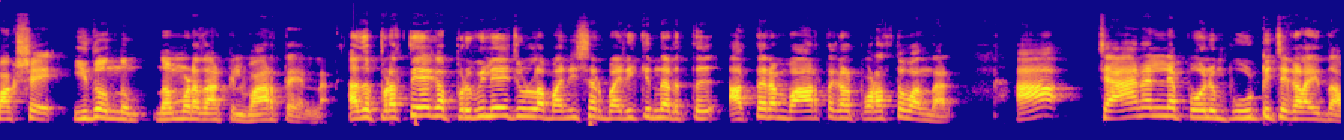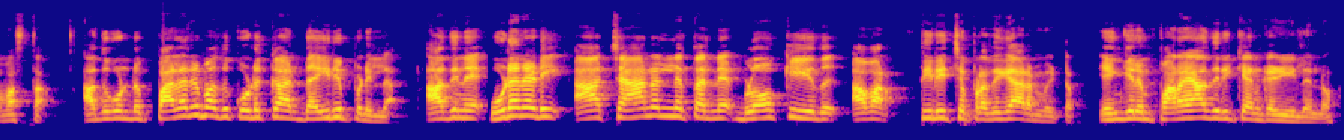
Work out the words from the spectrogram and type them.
പക്ഷേ ഇതൊന്നും നമ്മുടെ നാട്ടിൽ വാർത്തയല്ല. അത് പ്രത്യേക പ്രിവിലേജ് ഉള്ള മനുഷ്യർ ഭരിക്കുന്നിടത്ത് അത്തരം വാർത്തകൾ പുറത്തു വന്നാൽ ആ ചാനലിനെ പോലും പൂട്ടിച്ചു കളയുന്ന അവസ്ഥ. അതുകൊണ്ട് പലരും അത് കൊടുക്കാൻ ധൈര്യപ്പെടില്ല. അതിനെ ഉടനടി ആ ചാനലിനെ തന്നെ ബ്ലോക്ക് ചെയ്ത് അവർ തിരിച്ച് പ്രതികാരം വീട്ടും. എങ്കിലും പറയാതിരിക്കാൻ കഴിയില്ലല്ലോ.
